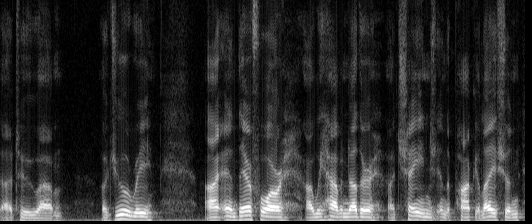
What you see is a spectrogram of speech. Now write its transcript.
uh, to um, a Jewry. Uh, and therefore, uh, we have another uh, change in the population,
